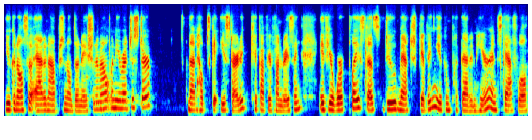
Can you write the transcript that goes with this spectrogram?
You can also add an optional donation amount when you register that helps get you started, kick off your fundraising. If your workplace does do match giving, you can put that in here and staff will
